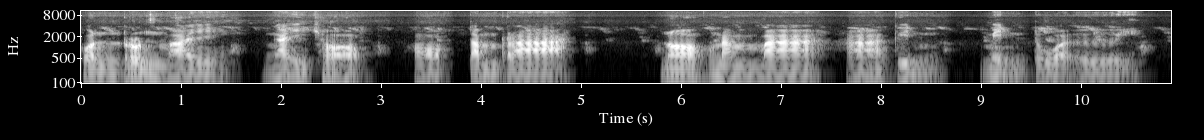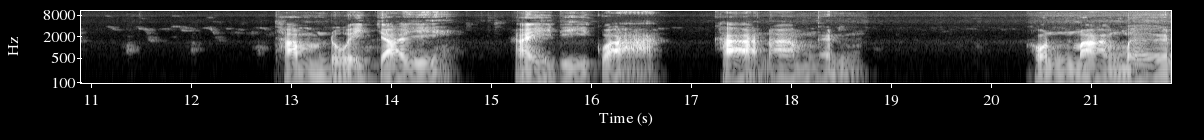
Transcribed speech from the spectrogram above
คนรุ่นใหม่ ไงชอบหอบตำรา นอกนำมาหากินหมิ่นตัวเอ่ยทำด้วยใจให้ดีกว่า ค่าน้ำเงิน คนหมางเมิน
